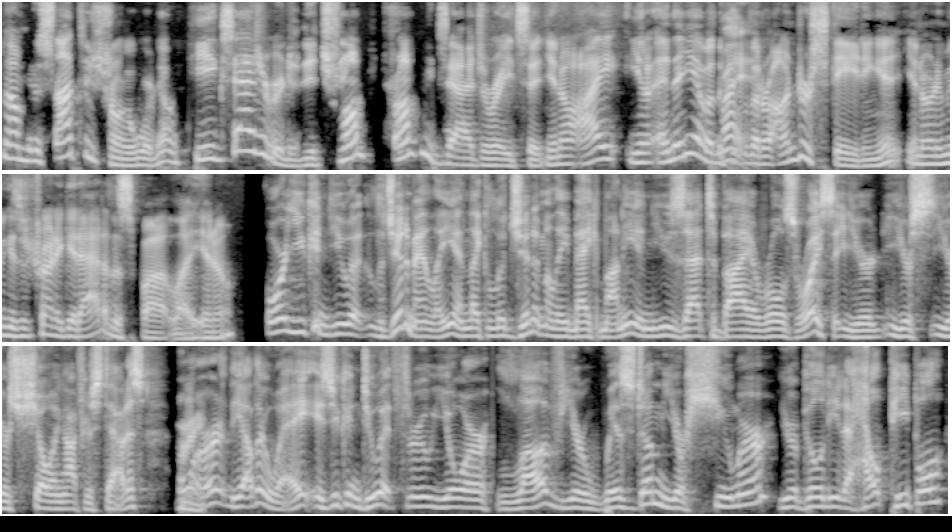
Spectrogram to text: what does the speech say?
no, but it's not too strong a word. No, he exaggerated it. Trump Trump exaggerates it. You know, I you know, and then you have other right. people that are understating it. You know what I mean? Because they're trying to get out of the spotlight. You know or you can do it legitimately and like legitimately make money and use that to buy a Rolls Royce that you're you're you're showing off your status. Right. Or the other way is you can do it through your love, your wisdom, your humor, your ability to help people.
